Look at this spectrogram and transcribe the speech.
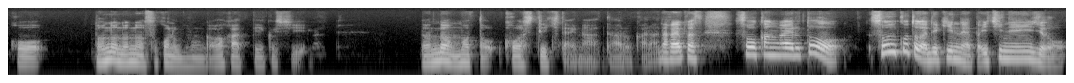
こうどんどんどんどんそこの部分が分かっていくしどんどんもっとこうしていきたいなってあるから。だからやっぱそう考えるとそういうことができるのはやっぱ1年以上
